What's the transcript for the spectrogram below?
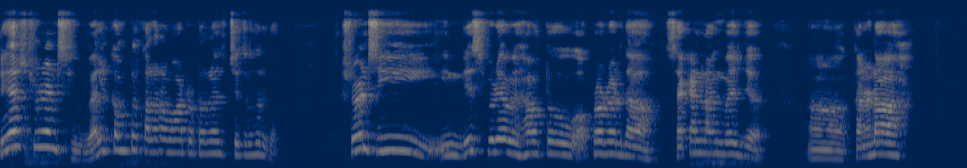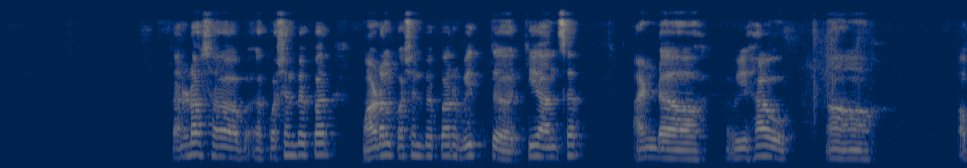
Dear students, welcome to Kalarava Tutorials Chitradurga. Students, in this video we have to uploaded the second language uh, Kannada uh, question paper, model question paper with uh, key answer, and uh, we have uh, uh,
